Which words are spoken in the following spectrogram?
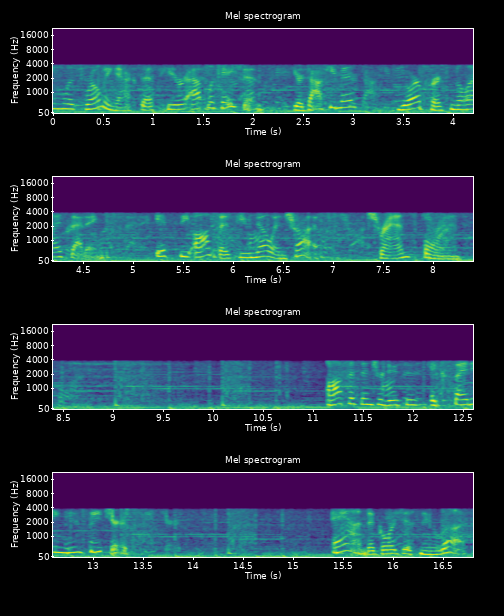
seamless roaming access to your applications, your documents, your personalized settings. It's the Office you know and trust. Transform. Office introduces exciting new features and a gorgeous new look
